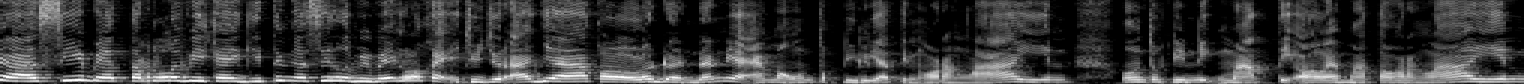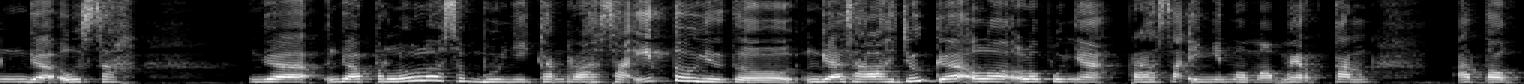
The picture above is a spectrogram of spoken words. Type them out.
gak sih? Better lebih kayak gitu gak sih? Lebih baik lo kayak jujur aja. Kalau lo dandan ya emang untuk diliatin orang lain untuk dinikmati oleh mata orang lain. Nggak usah nggak nggak perlu lo sembunyikan rasa itu gitu. Nggak salah juga lo lo punya rasa ingin memamerkan atau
